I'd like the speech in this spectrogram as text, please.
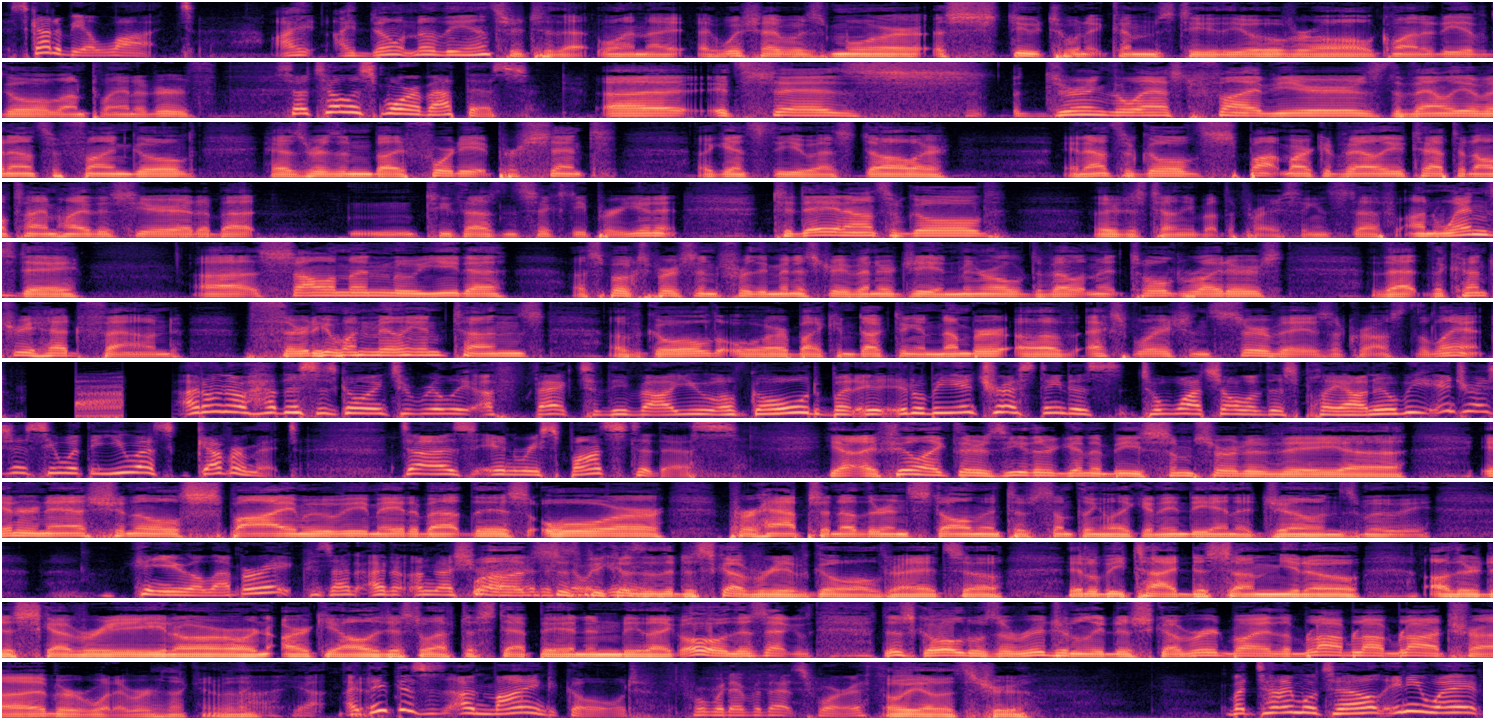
It's got to be a lot. I, I don't know the answer to that one. I, I wish I was more astute when it comes to the overall quantity of gold on planet Earth. So tell us more about this. Uh, it says during the last five years, the value of an ounce of fine gold has risen by 48% against the U.S. dollar. An ounce of gold's spot market value tapped an all time high this year at about mm, 2060 per unit. Today, an ounce of gold, they're just telling you about the pricing and stuff. On Wednesday, uh, Solomon Muyita, a spokesperson for the Ministry of Energy and Mineral Development, told Reuters that the country had found 31 million tons of gold ore by conducting a number of exploration surveys across the land. I don't know how this is going to really affect the value of gold, but it, it'll be interesting to to watch all of this play out, and it'll be interesting to see what the U.S. government does in response to this. Yeah, I feel like there's either going to be some sort of a uh, international spy movie made about this, or perhaps another installment of something like an Indiana Jones movie. Can you elaborate? Because I, I am not sure. Well, it's just because of the discovery of gold, right? So it'll be tied to some, you know, other discovery, you know, or an archaeologist will have to step in and be like, "Oh, this this gold was originally discovered by the blah blah blah tribe or whatever, that kind of thing." Uh, yeah. I think this is unmined gold for whatever that's worth. Oh yeah, that's true. But time will tell. Anyway,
